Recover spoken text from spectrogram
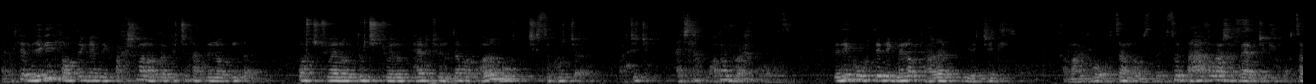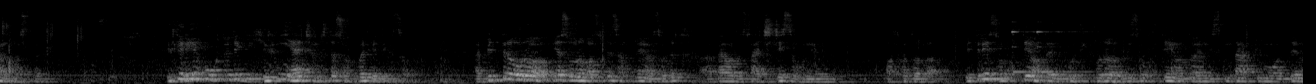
Тэгэхээр нэг нь л одоо ингээд нэг багш маань одоо 45 минутанд 30 ч байна уу 40 ч байна уу 50 ч байна. За баг 20 хүүхд ч гэсэн хурж очиж ажиллах боломж байхгүй гэсэн. Тэгээ нэг хүүхдээ нэг минут 20 ирж идэл магадгүй хугацаанд дуусдаг. Эсвэл даалгавраа шалгаж авч идэл хугацаанд дуусдаг. Тэгэхээр энэ хүүхдүүдийг хэрхэн яаж хамтдаа сурах вэ гэдэг асуудал. Бид нар өөрөө яс өөрөө боловсролын салбарын асуудал байгууллагаас ажиллаж исэн хүний болоход бол бидний сургалтын одоо энэ хөтөлбөрөө бидний сургалтын одоо энэ стандарт юм уу одоо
